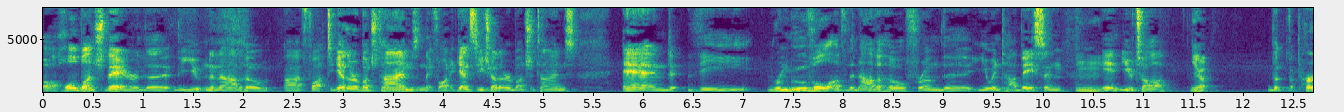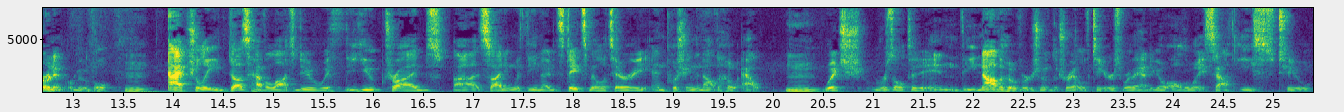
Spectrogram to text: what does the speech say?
a whole bunch there. The the Ute and the Navajo uh, fought together a bunch of times, and they fought against each other a bunch of times. And the removal of the Navajo from the Uintah Basin in Utah Yep. the, the permanent removal actually does have a lot to do with the Ute tribes uh, siding with the United States military and pushing the Navajo out, which resulted in the Navajo version of the Trail of Tears, where they had to go all the way southeast to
